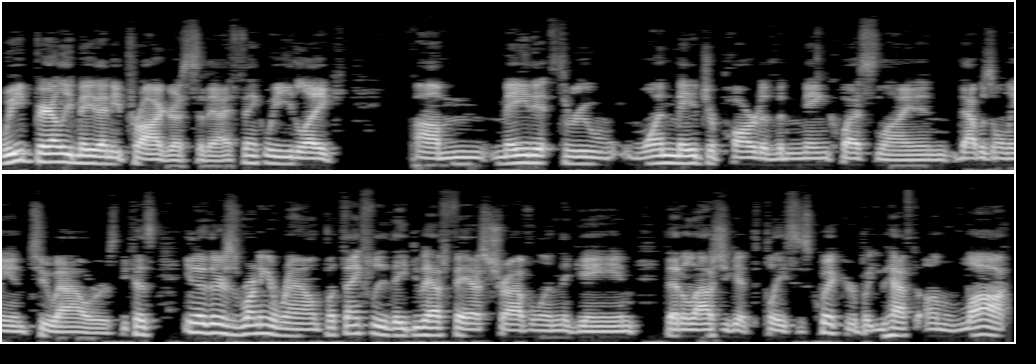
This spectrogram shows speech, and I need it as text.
we barely made any progress today. I think we like um made it through one major part of the main quest line and that was only in 2 hours because you know there's running around but thankfully they do have fast travel in the game that allows you to get to places quicker but you have to unlock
